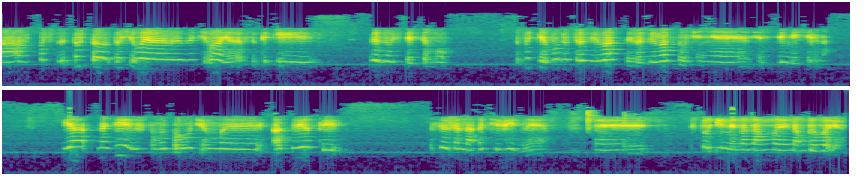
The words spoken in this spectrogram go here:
А то, что, то, чего я начала, я все-таки вернусь к этому. События будут развиваться и развиваться очень, очень стремительно. Я надеюсь, что мы получим э, ответы совершенно очевидные, э, что именно нам, э, нам говорят.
